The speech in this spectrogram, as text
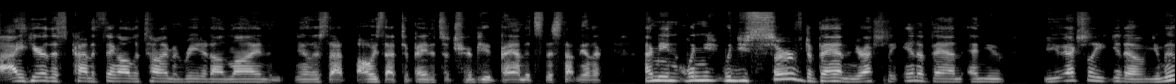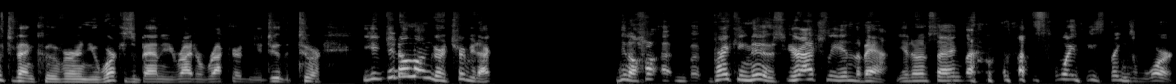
I hear this kind of thing all the time and read it online, and you know, there's that always that debate. It's a tribute band. It's this, that, and the other. I mean, when you when you served a band and you're actually in a band and you you actually you know you move to Vancouver and you work as a band and you write a record and you do the tour, you, you're no longer a tribute act. You know, uh, breaking news, you're actually in the band. You know what I'm saying? That's the way these things work.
